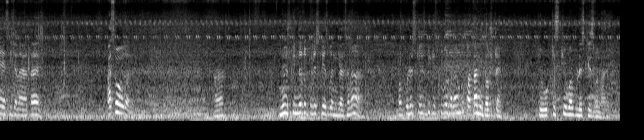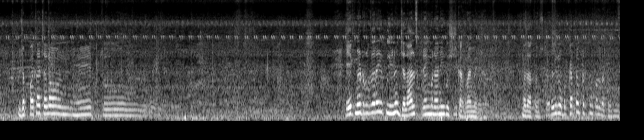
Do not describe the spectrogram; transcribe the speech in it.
ऐसे चला जाता है। आसमा हो जाना हाँ? नहीं, उसके अंदर तो पुलिस केस बन गया था ना। और पुलिस केस भी किसके ऊपर बना, उनको पता नहीं था उस टाइम कि वो किसके ऊपर पुलिस केस बना रहे। तो जब पता चला उन्हें तो एक मिनट रुक जरा ये कोई ना, जलाल स्प्रैंग बनाने की कोशिश कर रहा है मेरे साथ। बताता हूँ उसको। अरे करता हूँ करता हूँ कॉल करता हूँ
